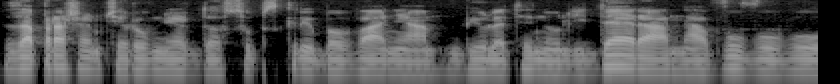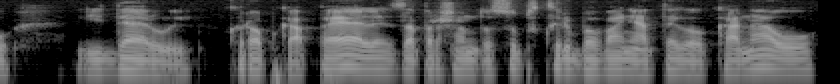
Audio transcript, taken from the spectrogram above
Zapraszam Cię również do subskrybowania biuletynu Lidera na www.lideruj.pl. Zapraszam do subskrybowania tego kanału.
